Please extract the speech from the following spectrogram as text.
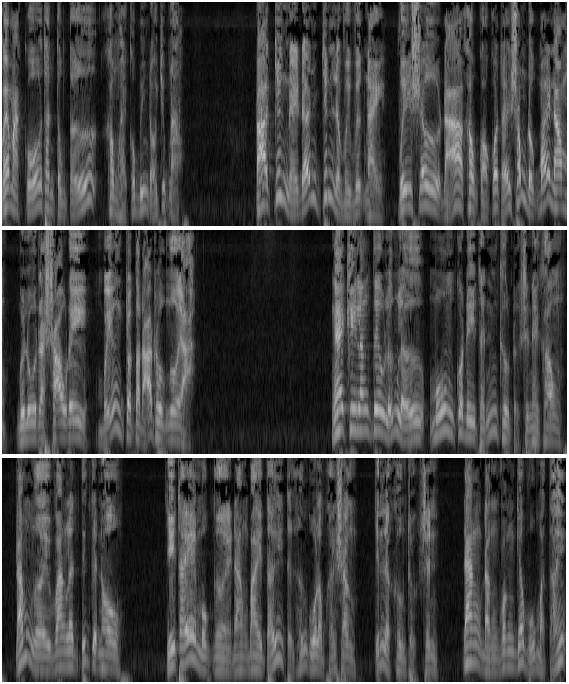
Vẻ mặt của thanh tùng tử không hề có biến đổi chút nào. Ta chứng này đến chính là vì việc này. Vi sư đã không còn có thể sống được mấy năm. Người lui ra sau đi, miễn cho ta đã thương người à. Ngay khi lăng tiêu lưỡng lự muốn có đi thỉnh Khương Trực Sinh hay không, đám người vang lên tiếng kinh hô. Chỉ thấy một người đang bay tới từ hướng của Long Khởi Sơn, chính là Khương Trực Sinh, đang đằng vân giáo vũ mà tới.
